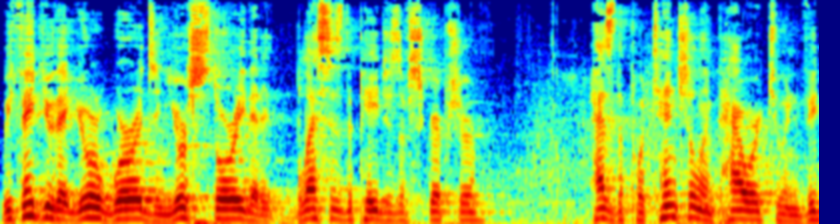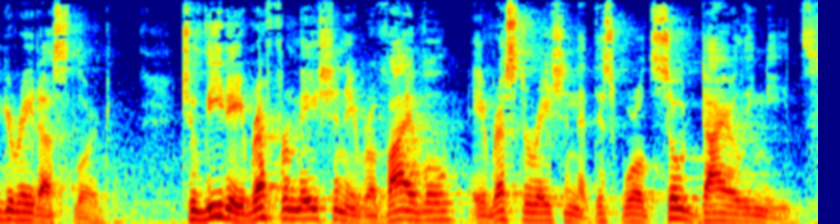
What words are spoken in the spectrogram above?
We thank you that your words and your story, that it blesses the pages of Scripture, has the potential and power to invigorate us, Lord, to lead a reformation, a revival, a restoration that this world so direly needs.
